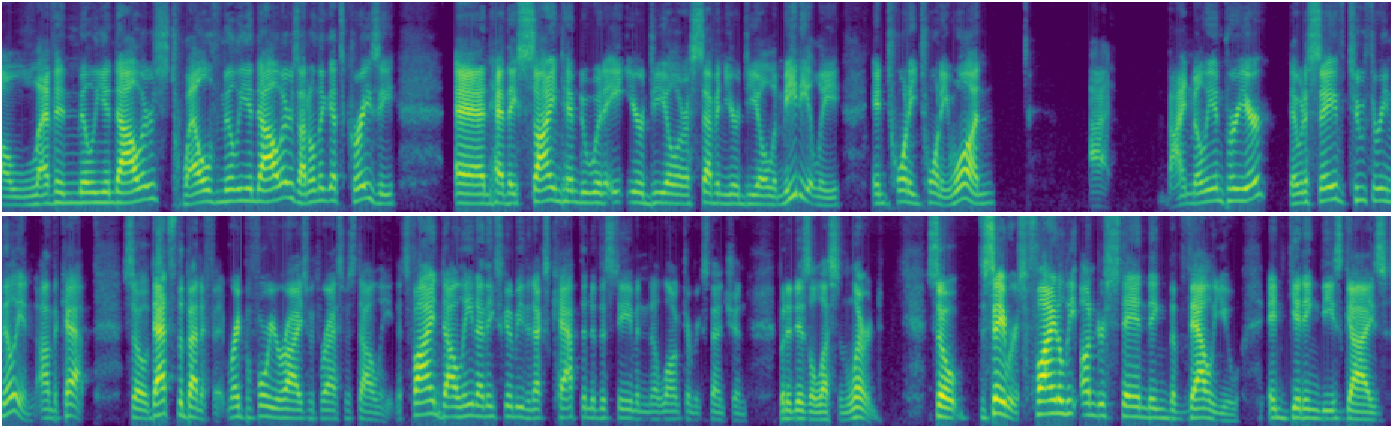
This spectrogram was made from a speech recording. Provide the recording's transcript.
Eleven million dollars, twelve million dollars. I don't think that's crazy. And had they signed him to an eight-year deal or a seven-year deal immediately in 2021, nine million per year, they would have saved two, three million on the cap. So that's the benefit right before your eyes with Rasmus Dahlin. That's fine. Dahlin, I think, is going to be the next captain of this team in a long term extension, but it is a lesson learned. So the Sabres finally understanding the value in getting these guys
